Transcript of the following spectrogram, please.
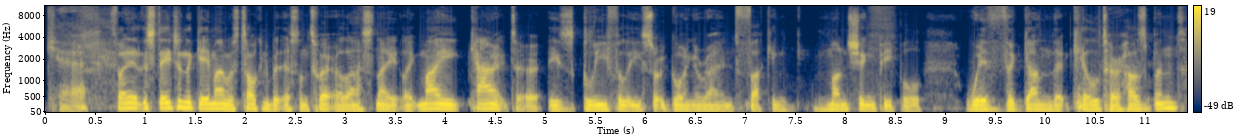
care. It's funny at the stage in the game I was talking about this on Twitter last night. Like my character is gleefully sort of going around fucking munching people with the gun that killed her husband.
